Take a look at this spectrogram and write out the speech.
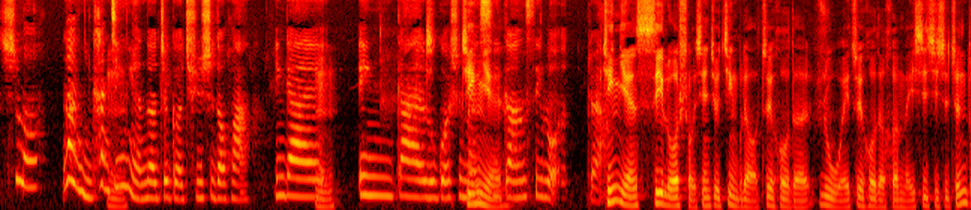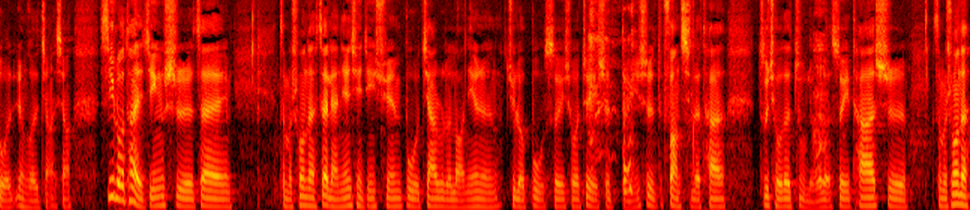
是吗？那你看嗯今年的这个趋势的话，应该、嗯应该如果是梅西今年跟 C 罗，对啊，今年 C 罗首先就进不了最后的入围，最后的和梅西其实争夺任何的奖项。C 罗他已经是在怎么说呢，在两年前已经宣布加入了老年人俱乐部，所以说这也是等于是 放弃了他足球的主流了，所以他是怎么说呢？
